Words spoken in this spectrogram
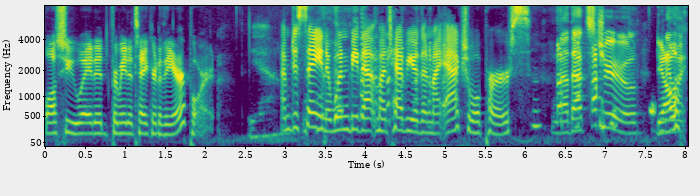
while she waited for me to take her to the airport. Yeah. I'm just saying it wouldn't be that much heavier than my actual purse. no, that's true. You Y'all- know, I-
